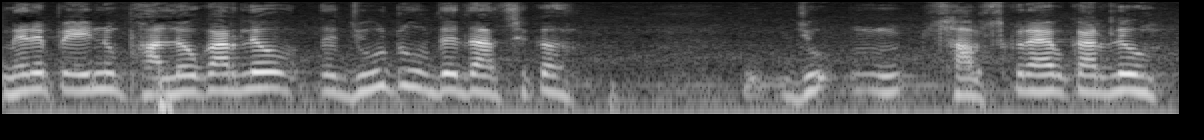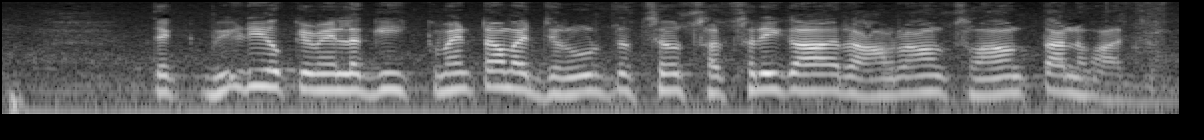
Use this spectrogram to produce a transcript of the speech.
ਮੇਰੇ ਪੇਜ ਨੂੰ ਫਾਲੋ ਕਰ ਲਿਓ ਤੇ YouTube ਦੇ ਦਰਸ਼ਕ ਜੂ ਸਬਸਕ੍ਰਾਈਬ ਕਰ ਲਿਓ। ਤੇ ਵੀਡੀਓ ਕਿਵੇਂ ਲੱਗੀ? ਕਮੈਂਟਾਂ ਵਿੱਚ ਜਰੂਰ ਦੱਸਿਓ। ਸਤਿ ਸ੍ਰੀ ਅਕਾਲ ਰਾਮ ਰਾਮ ਸਲਾਮ, ਧੰਨਵਾਦ ਜੀ।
